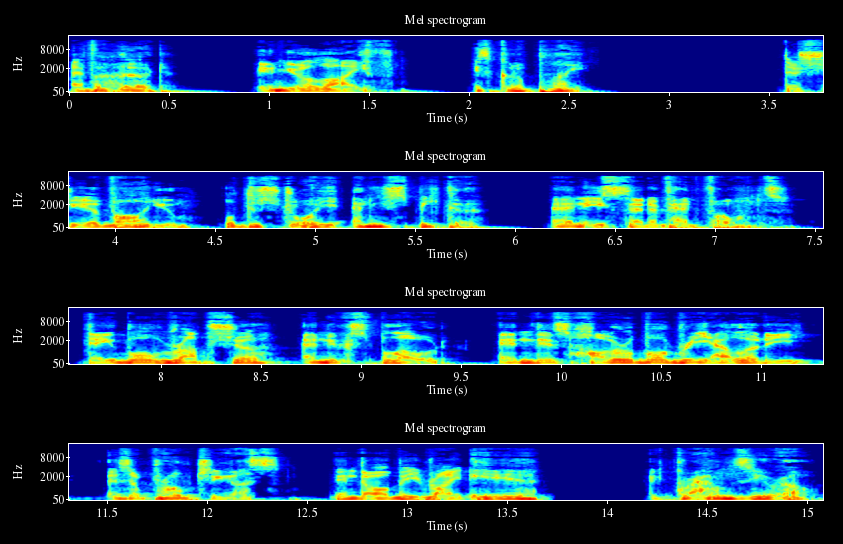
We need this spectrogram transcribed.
ever heard in your life is gonna play. The sheer volume will destroy any speaker, any set of headphones. They will rupture and explode, and this horrible reality is approaching us. And I'll be right here at ground zero.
